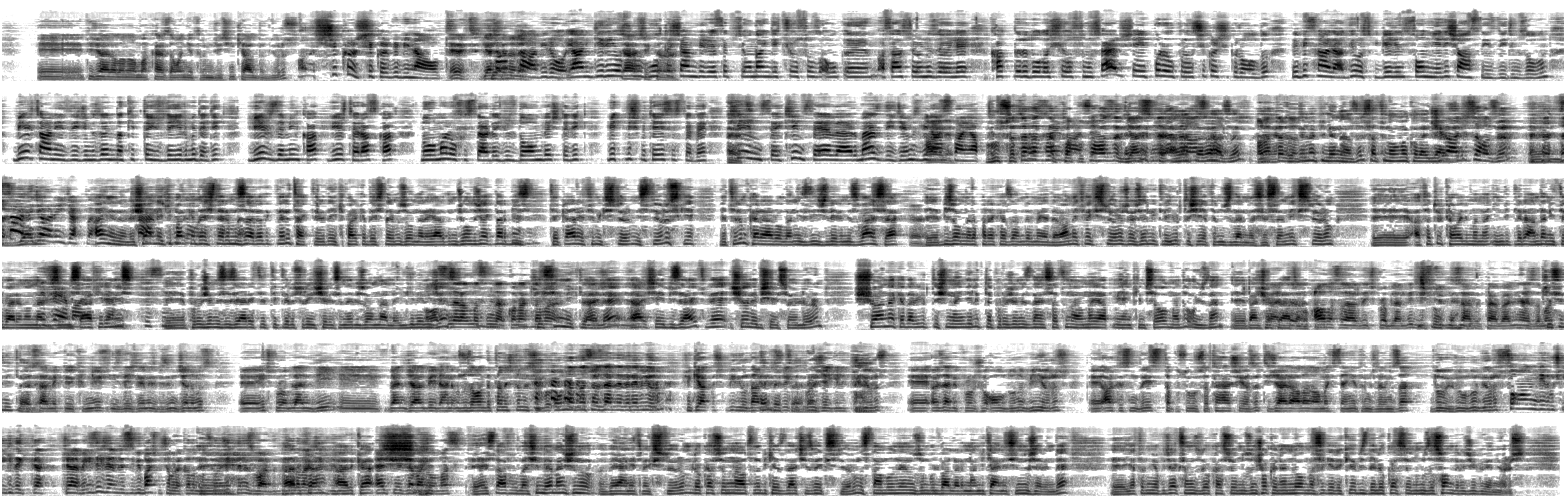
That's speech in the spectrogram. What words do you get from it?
e, ticari alan almak her zaman yatırımcı için kârdır diyoruz. Şıkır şıkır bir bina oldu. Evet gerçekten Tam öyle. tabiri o. Yani giriyorsunuz Gerçekten muhteşem bir resepsiyondan geçiyorsunuz. avuk- e, asansörünüz öyle. Katları dolaşıyorsunuz. Her şey pırıl pırıl şıkır şıkır oldu. Ve biz hala diyoruz ki gelin son 7 şanslı izleyicimiz olun. Bir tane izleyicimize nakitte %20 dedik. Bir zemin kat, bir teras kat. Normal ofislerde %15 dedik. Bitmiş bir tesiste de Evet. kimse kimseye vermez diyeceğimiz bir Aynen. lansman yaptık. Ruhsatı hazır, tapusu hazır. Gelsinler hemen anahtarı alsınlar. hazır. Anahtarı hazır. ödeme planı hazır. Satın alma kolaylığı hazır. Kiracısı hazır. Sadece Yani- arayacaklar. Aynen öyle. Şu an Sadece ekip bize arkadaşlarımızı aradıkları takdirde ekip arkadaşlarımız onlara yardımcı olacaklar. Biz tekrar etmek istiyorum, istiyoruz ki yatırım kararı olan izleyicilerimiz varsa e, biz onlara para kazandırmaya devam etmek istiyoruz. Özellikle yurt dışı yatırımcılarına seslenmek istiyorum. E, Atatürk Havalimanı'na indikleri andan itibaren onlar Bize bizim misafirimiz. E, projemizi ziyaret ettikleri süre içerisinde biz onlarla ilgileneceğiz. Alsınlar almasınlar konaklama. Kesinlikle her öyle. şey güzel. Her şey bize ait ve şöyle bir şey söylüyorum. Şu ana kadar yurt dışından gelip de projemizden satın alma yapmayan kimse olmadı. O yüzden e, ben çok rahatım. o konuda. Almasalar da hiç problem değil. Biz problem Türk değil. misafirperverliğini her zaman Kesinlikle öyle. göstermekte yükümlüyüz. İzleyicilerimiz bizim canımız. Ee, hiç problem değil. Ee, ben Celal Bey'le hani uzun zamandır tanıştığımız için bu- onun adına sözler de verebiliyorum. Çünkü yaklaşık bir yıldan beri Elbette sürekli öyle. projeye gelip gidiyoruz. Ee, özel bir proje olduğunu biliyoruz. Ee, arkasındayız. Tapusu, ruhsatı her şey hazır. Ticari alan almak isteyen yatırımcılarımıza duyurulur diyoruz. Son bir buçuk iki dakika Celal Bey izleyicilerimize sizi bir baş başa bırakalım. mı? Söyleyecekleriniz vardı. Biz Ee, harika, harika. Elçiye zeval olmaz. E, Estağfurullah. Şimdi hemen şunu beyan etmek istiyorum. Lokasyonun altını bir kez daha çizmek istiyorum. İstanbul'un en uzun bulvarlarından bir tanesinin üzerinde. E, yatırım yapacaksanız lokasyonunuzun çok önemli olması gerekiyor. Biz de lokasyonumuza son derece güveniyoruz.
